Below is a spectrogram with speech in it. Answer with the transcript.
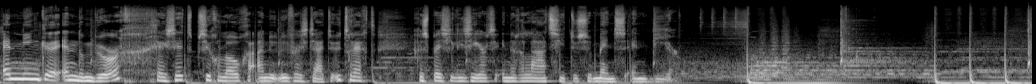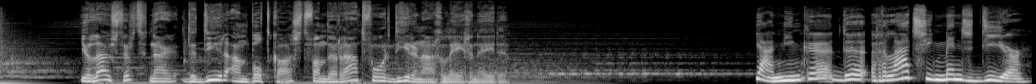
En Nienke Endenburg, GZ-psychologe aan de Universiteit Utrecht, gespecialiseerd in de relatie tussen mens en dier. Je luistert naar de Dieren aan podcast van de Raad voor Dierenaangelegenheden. Ja, Nienke, de relatie mens-dier.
